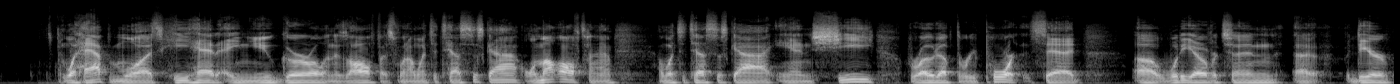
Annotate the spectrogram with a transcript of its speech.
What happened was he had a new girl in his office when I went to test this guy on my off time. I went to test this guy, and she wrote up the report that said, uh, Woody Overton, uh, dear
